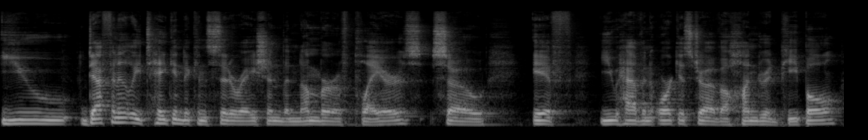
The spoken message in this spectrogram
you definitely take into consideration the number of players. So if you have an orchestra of 100 people,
